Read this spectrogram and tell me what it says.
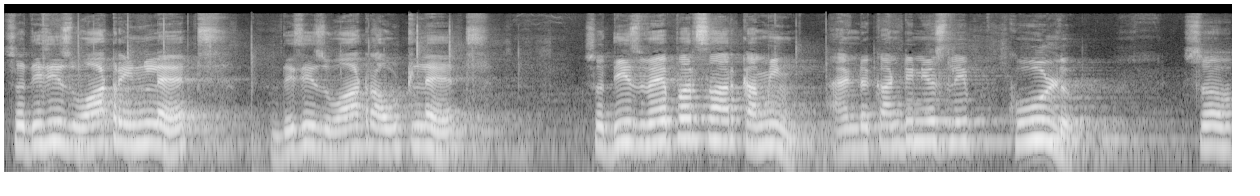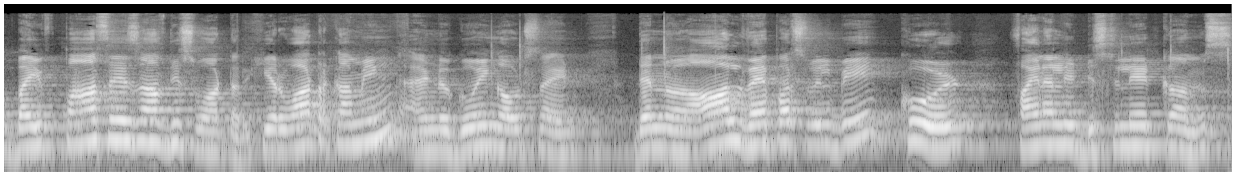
So this is water inlet, this is water outlet so these vapors are coming and continuously cooled. So by passage of this water, here water coming and going outside, then all vapors will be cooled. Finally distillate comes.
